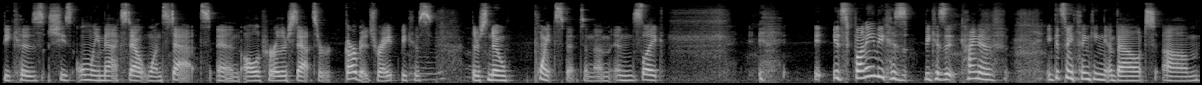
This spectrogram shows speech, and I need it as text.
because she's only maxed out one stats and all of her other stats are garbage right? Because there's no point spent in them. And it's like it, it's funny because because it kind of it gets me thinking about um,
